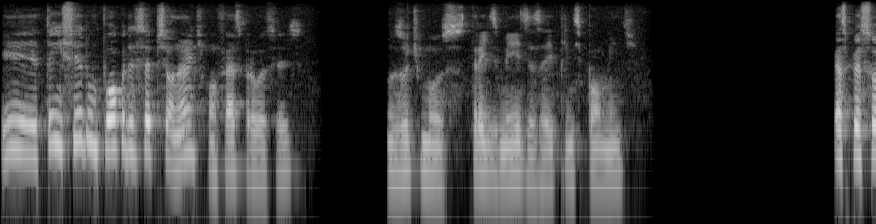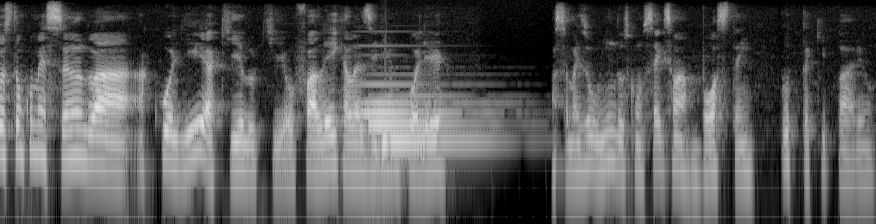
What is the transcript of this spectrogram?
E tem sido um pouco decepcionante, confesso para vocês, nos últimos três meses aí, principalmente que as pessoas estão começando a, a, colher aquilo que eu falei que elas iriam colher. Nossa, mas o Windows consegue ser uma bosta, hein? Puta que pariu.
